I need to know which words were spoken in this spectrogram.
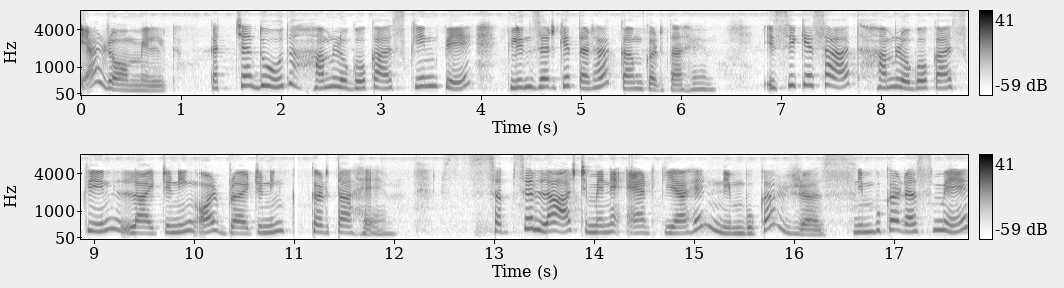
या रॉ मिल्क कच्चा दूध हम लोगों का स्किन पे क्लिनज़र के तरह कम करता है. इसी के साथ हम लोगों का स्किन लाइटनिंग और ब्राइटनिंग करता है. सबसे लास्ट मैंने ऐड किया है नींबू का रस. नींबू का रस में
